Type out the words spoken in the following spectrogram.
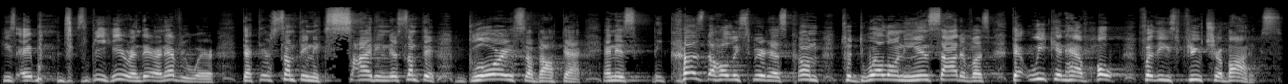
he's able to just be here and there and everywhere. That there's something exciting, there's something glorious about that. And it's because the Holy Spirit has come to dwell on the inside of us that we can have hope for these future bodies.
